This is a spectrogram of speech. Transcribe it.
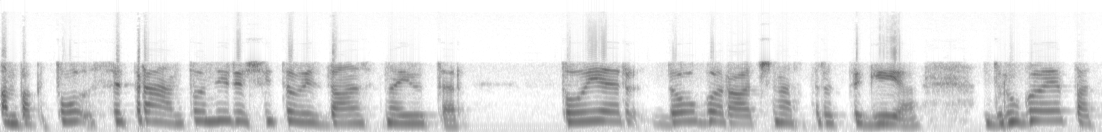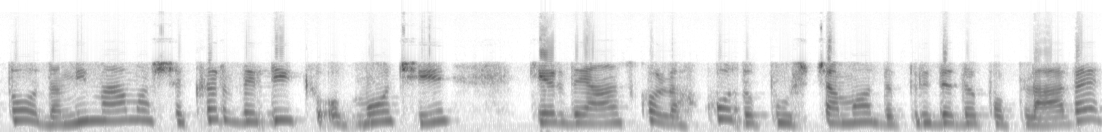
Ampak to se pravi, to ni rešitev iz danes na jutr. To je dolgoročna strategija. Drugo je pa to, da mi imamo še kar velik območji, kjer dejansko lahko dopuščamo, da pride do poplave,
